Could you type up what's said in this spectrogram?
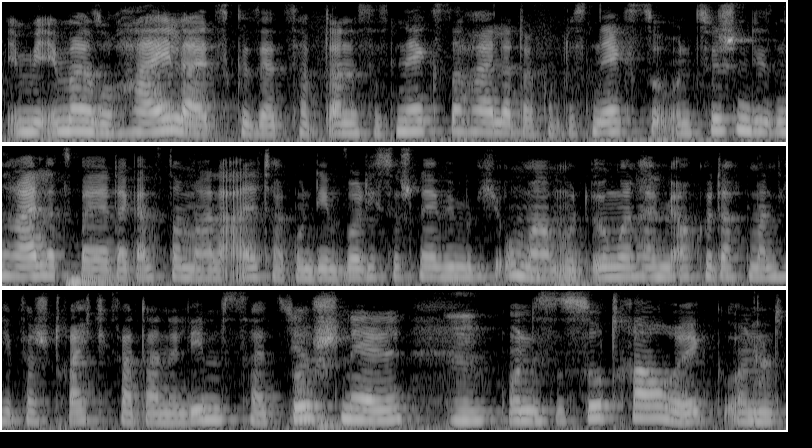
mir immer so Highlights gesetzt habe. Dann ist das nächste Highlight, dann kommt das nächste. Und zwischen diesen Highlights war ja der ganz normale Alltag und den wollte ich so schnell wie möglich umhaben. Und irgendwann habe ich mir auch gedacht, man, hier verstreicht gerade deine Lebenszeit so schnell mhm. und es ist so traurig. Und.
